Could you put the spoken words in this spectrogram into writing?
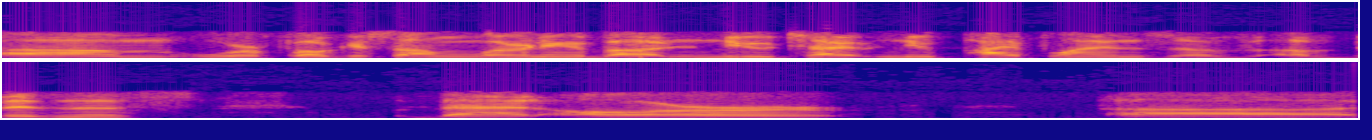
Um, we're focused on learning about new type new pipelines of of business that are uh,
